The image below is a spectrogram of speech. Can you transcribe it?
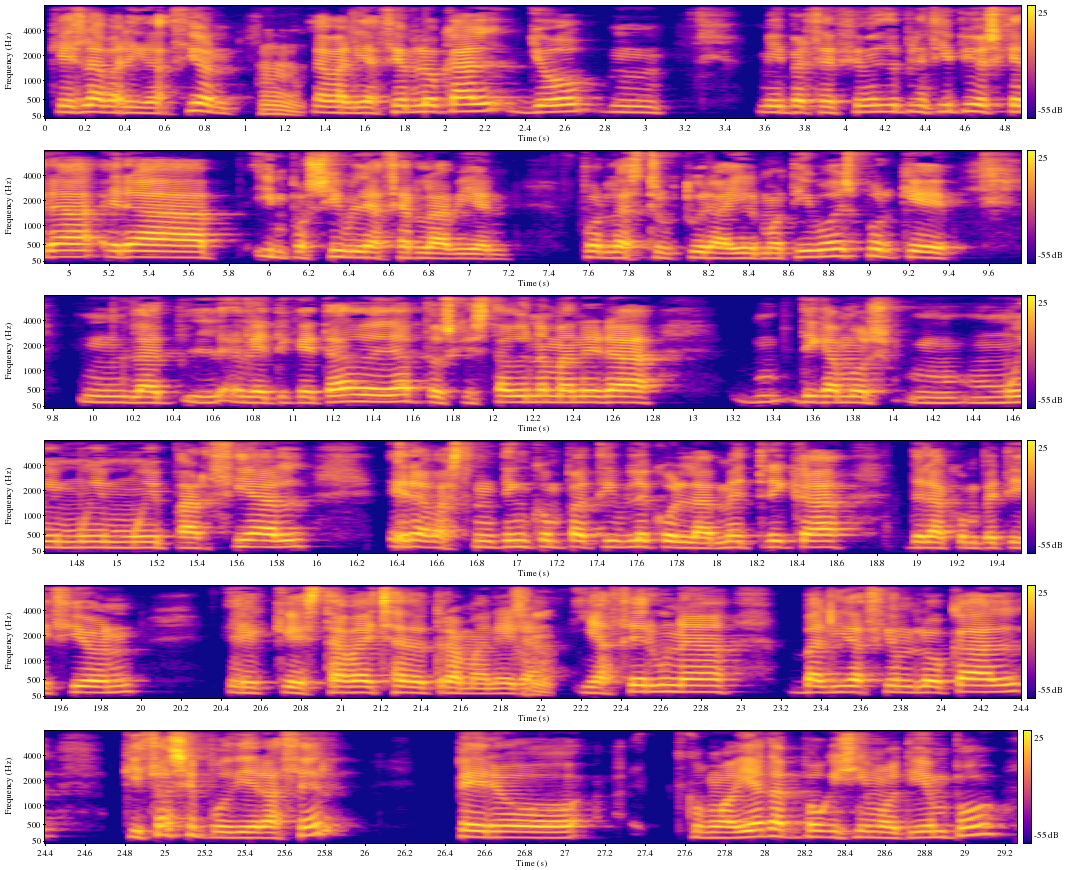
que es la validación. Mm. La validación local, yo, mm, mi percepción desde el principio es que era, era imposible hacerla bien por la estructura y el motivo es porque el etiquetado de datos que está de una manera, digamos, muy, muy, muy parcial, era bastante incompatible con la métrica de la competición eh, que estaba hecha de otra manera. Y hacer una validación local quizás se pudiera hacer, pero como había tan poquísimo tiempo,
